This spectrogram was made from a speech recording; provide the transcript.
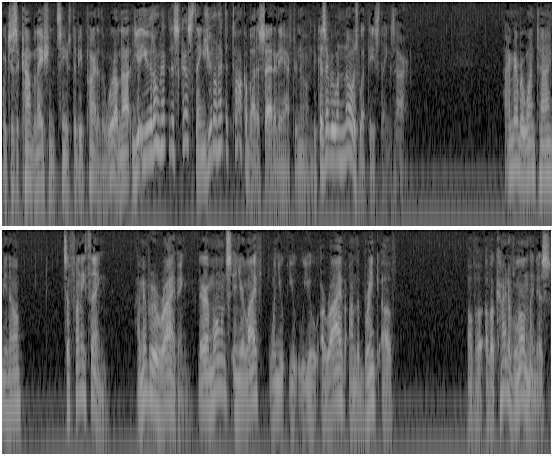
Which is a combination that seems to be part of the world. Now, you, you don't have to discuss things. You don't have to talk about a Saturday afternoon because everyone knows what these things are. I remember one time, you know, it's a funny thing. I remember arriving. There are moments in your life when you, you, you arrive on the brink of of a, of a kind of loneliness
